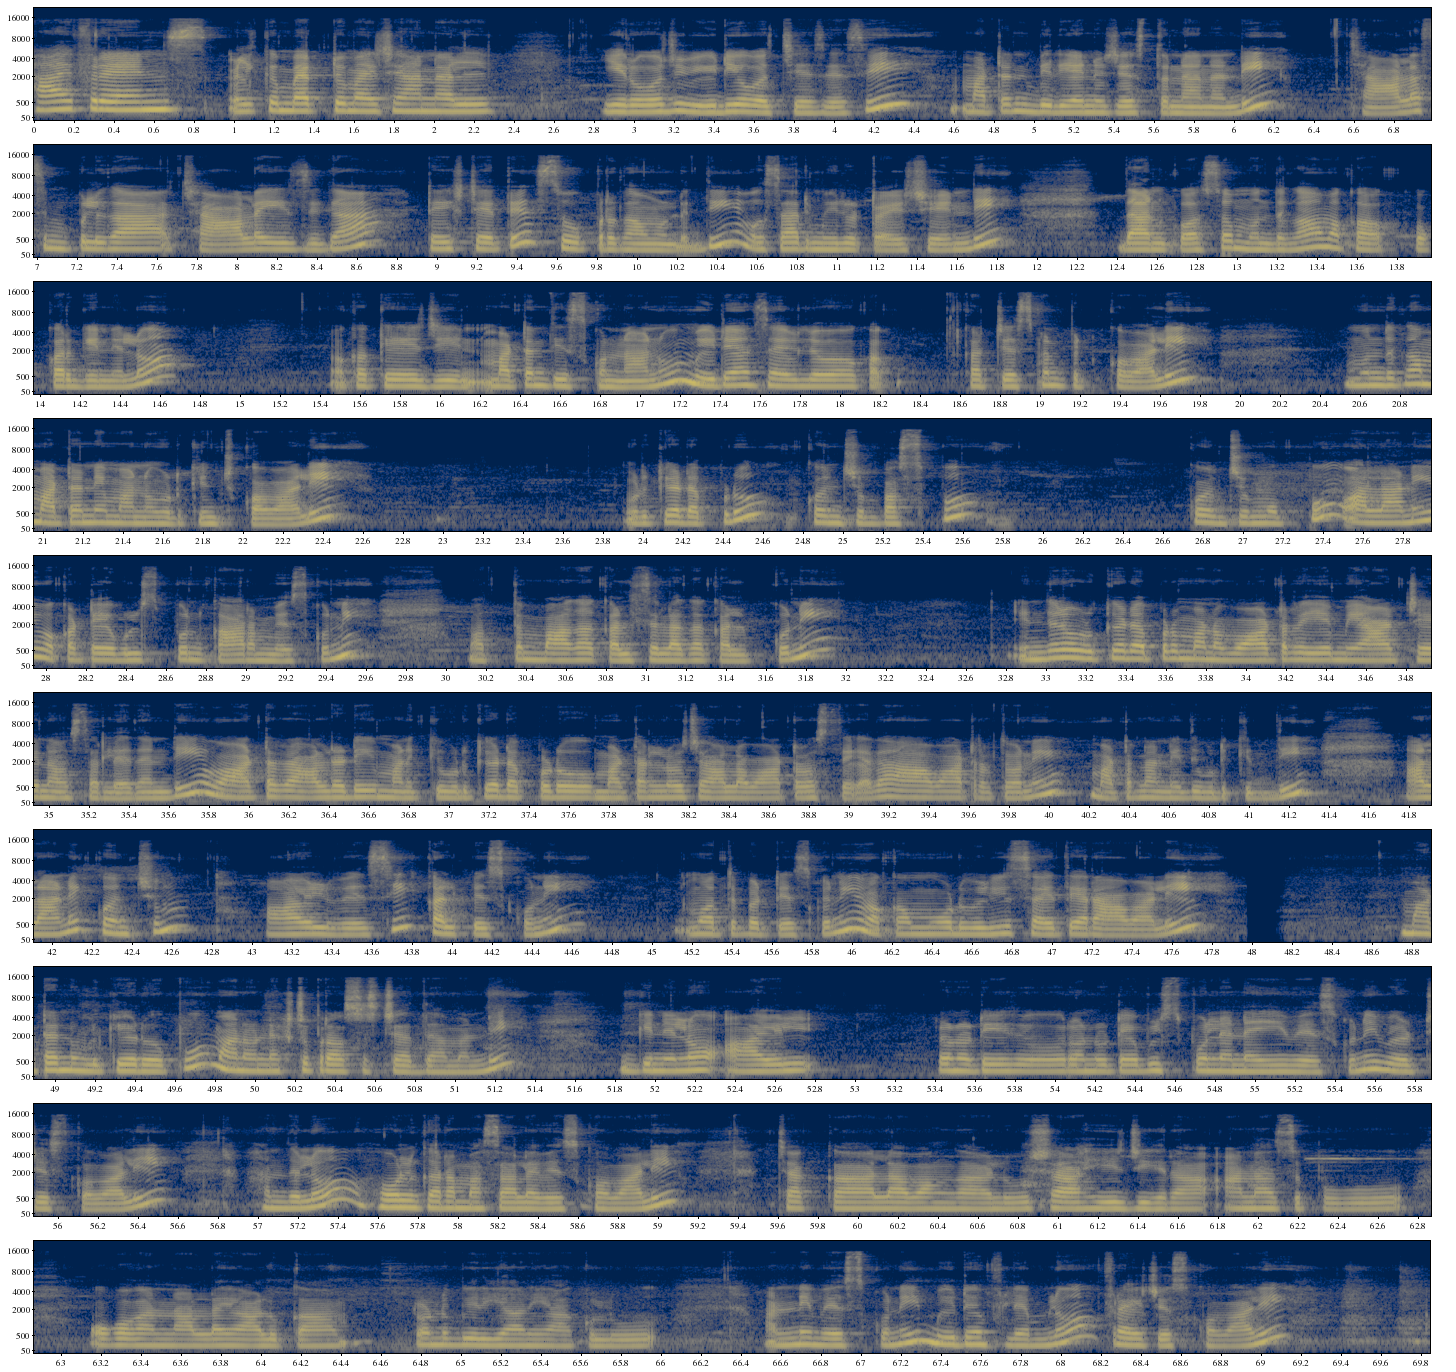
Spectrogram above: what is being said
Hi friends welcome back to my channel. ఈరోజు video వచ్చేసేసి mutton biryani చేస్తున్నానండి. చాలా సింపుల్గా చాలా ఈజీగా టేస్ట్ అయితే సూపర్గా ఉంటుంది ఒకసారి మీరు ట్రై చేయండి. దానికోసం ముందుగా ఒక కుక్కర్ గిన్నెలో ఒక కేజీ మటన్ తీసుకున్నాను. మీడియం సైజులో కట్ చేసుకొని పెట్టుకోవాలి. ముందుగా మటన్ని మనం ఉడికించుకోవాలి. ఉడికేటప్పుడు కొంచెం పసుపు కొంచెం ఉప్పు అలానే ఒక టేబుల్ స్పూన్ కారం వేసుకొని మొత్తం బాగా కలిసేలాగా కలుపుకొని ఇందులో ఉడికేటప్పుడు మనం వాటర్ ఏమి యాడ్ చేయని అవసరం లేదండి. వాటర్ ఆల్రెడీ మనకి ఉడికేటప్పుడు మటన్లో చాలా వాటర్ వస్తాయి కదా ఆ వాటర్తోనే మటన్ అనేది ఉడికిద్ది. అలానే కొంచెం ఆయిల్ వేసి కలిపేసుకొని మూత పెట్టేసుకొని ఒక మూడు విజిల్స్ అయితే రావాలి. మటన్ ఉడికేలోపు మనం నెక్స్ట్ ప్రాసెస్ చేద్దామండి. గిన్నెలో ఆయిల్ రెండు టీ రెండు టేబుల్ స్పూన్ల నెయ్యి వేసుకుని వేడి చేసుకోవాలి. అందులో హోల్ గరం మసాలా వేసుకోవాలి. చెక్క లవంగాలు షాహీ జీరా అనాస పువ్వు ఒక నల్ల యాలుక రెండు బిర్యానీ ఆకులు అన్నీ వేసుకొని మీడియం ఫ్లేమ్లో ఫ్రై చేసుకోవాలి.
